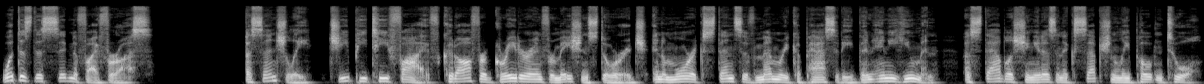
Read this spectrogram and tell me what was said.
What does this signify for us? Essentially, GPT-5 could offer greater information storage and a more extensive memory capacity than any human, establishing it as an exceptionally potent tool.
